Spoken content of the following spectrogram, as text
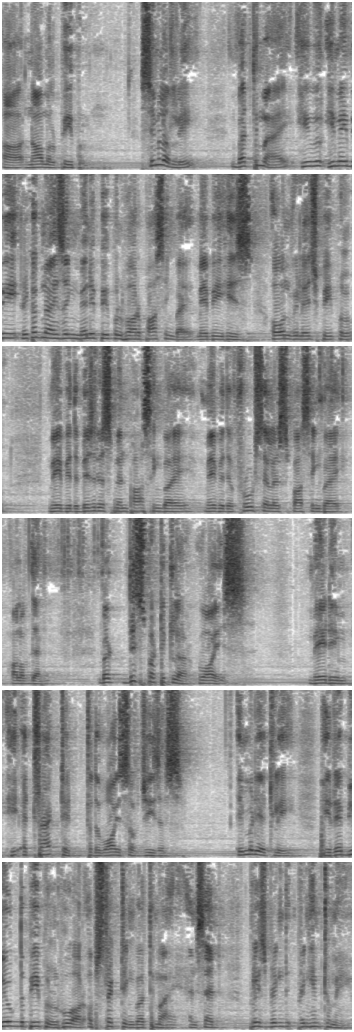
uh, normal people. Similarly, Bartimaeus, he, he may be recognizing many people who are passing by, maybe his own village people, maybe the businessmen passing by, maybe the fruit sellers passing by, all of them. But this particular voice made him, he attracted to the voice of Jesus. Immediately, he rebuked the people who are obstructing Bartimaeus and said, Please bring, the, bring him to me.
